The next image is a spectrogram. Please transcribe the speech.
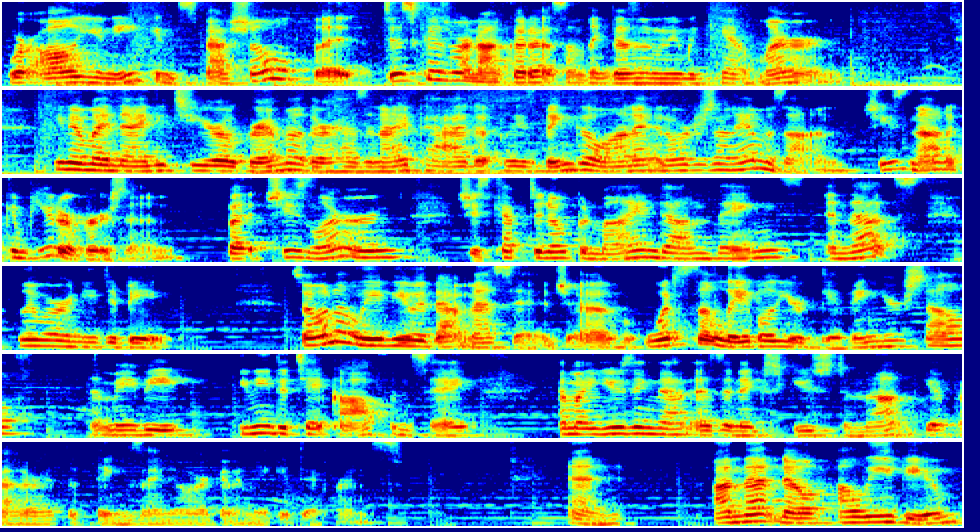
we're all unique and special, but just because we're not good at something doesn't mean we can't learn. You know, my 92 year old grandmother has an iPad that plays bingo on it and orders on Amazon. She's not a computer person but she's learned, she's kept an open mind on things, and that's really where we need to be. So I want to leave you with that message of what's the label you're giving yourself that maybe you need to take off and say, Am I using that as an excuse to not get better at the things I know are going to make a difference? And on that note, I'll leave you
